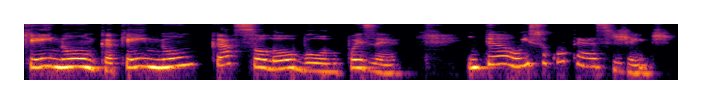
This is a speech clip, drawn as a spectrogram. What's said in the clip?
Quem nunca? Quem nunca solou o bolo? Pois é. Então, isso acontece, gente.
